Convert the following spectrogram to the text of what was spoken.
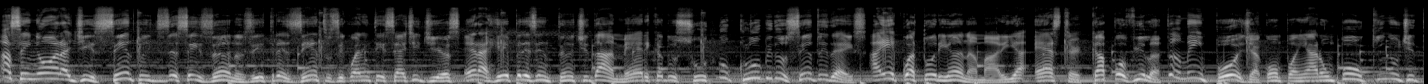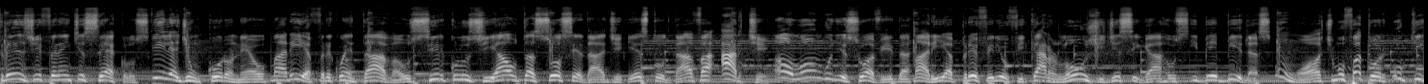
A senhora de 116 anos e 347 dias era representante da América do Sul no Clube dos 110. A equatoriana Maria Esther Capovilla também pôde acompanhar um pouquinho de três diferentes séculos. Filha de um coronel, Maria frequentava os círculos de alta sociedade e estudava arte. Ao longo de sua vida, Maria preferiu ficar longe de cigarros e bebidas, um ótimo fator, o que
